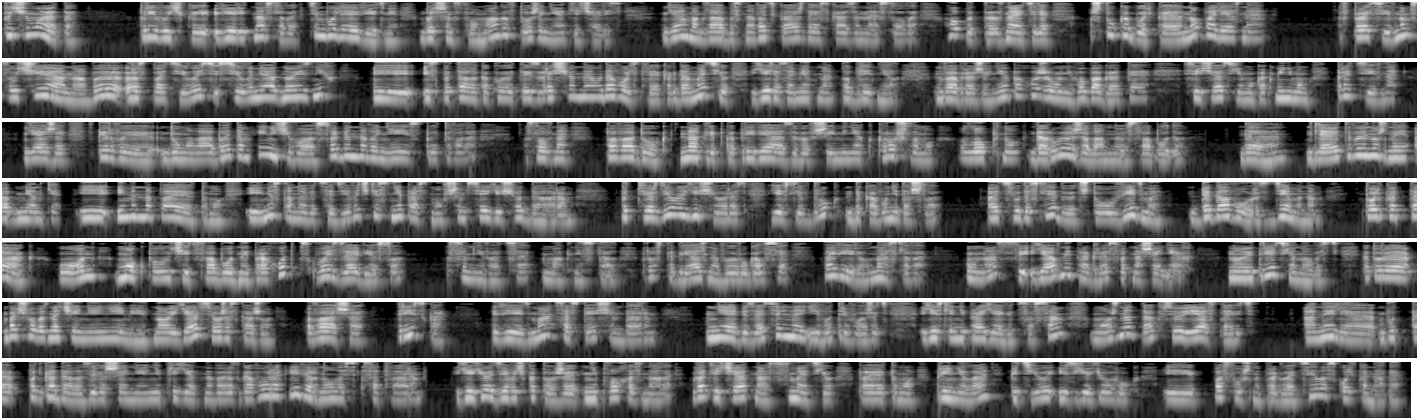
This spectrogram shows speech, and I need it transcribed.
Почему это? Привычкой верить на слово, тем более ведьме, большинство магов тоже не отличались. Я могла обосновать каждое сказанное слово. Опыт, знаете ли, штука горькая, но полезная. В противном случае она бы расплатилась силами одной из них и испытала какое-то извращенное удовольствие, когда Мэтью еле заметно побледнел. Воображение, похоже, у него богатое. Сейчас ему как минимум противно. Я же впервые думала об этом и ничего особенного не испытывала. Словно Поводок, накрепко привязывавший меня к прошлому, лопнул, даруя желанную свободу. Да, для этого и нужны обменки, и именно поэтому ими становятся девочки с непроснувшимся еще даром. Подтвердила еще раз, если вдруг до кого не дошло. Отсюда следует, что у ведьмы договор с демоном. Только так он мог получить свободный проход сквозь завесу. Сомневаться маг не стал, просто грязно выругался, поверил на слово. У нас явный прогресс в отношениях. Ну и третья новость, которая большого значения не имеет, но я все же скажу. Ваша Триска — ведьма со спящим даром. Не обязательно его тревожить. Если не проявится сам, можно так все и оставить. Анелия будто подгадала завершение неприятного разговора и вернулась с отваром. Ее девочка тоже неплохо знала, в отличие от нас с Мэтью, поэтому приняла питье из ее рук и послушно проглотила сколько надо.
